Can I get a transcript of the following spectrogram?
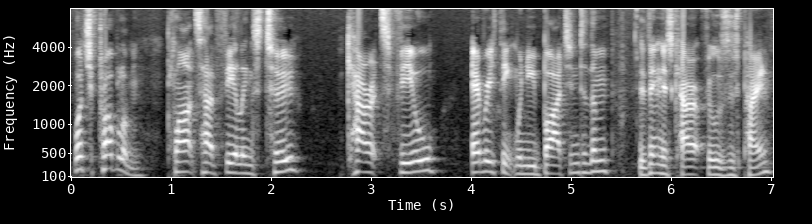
What's your problem? Plants have feelings too. Carrots feel everything when you bite into them. Do you think this carrot feels this pain?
